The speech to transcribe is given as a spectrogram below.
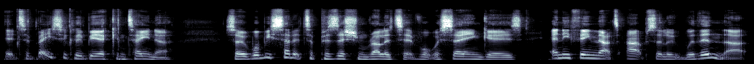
it to basically be a container. So when we set it to position relative, what we're saying is anything that's absolute within that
